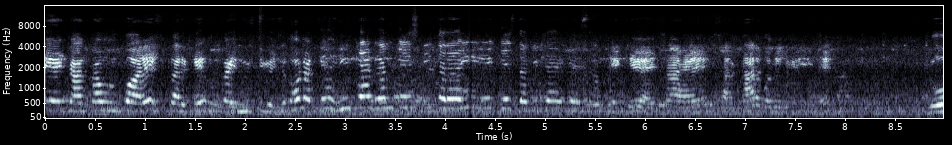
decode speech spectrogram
ये चाहता हूँ उनको अरेस्ट करके उनका इन्वेस्टिगेशन होना क्या चाहिए रन केस की तरह ही ये केस दबी जाएगा देखिए ऐसा है सरकार बदल गई है। जो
